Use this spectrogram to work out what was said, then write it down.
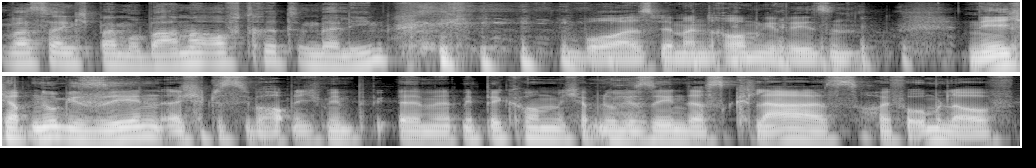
warst du eigentlich beim Obama-Auftritt in Berlin? Boah, das wäre mein Traum gewesen. Nee, ich habe nur gesehen, ich habe das überhaupt nicht mit, äh, mitbekommen, ich habe nur gesehen, dass Klaas Häufer Umlauf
